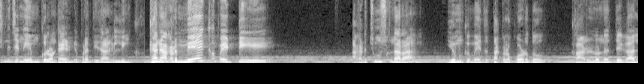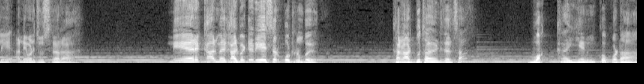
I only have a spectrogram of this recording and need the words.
చిన్న చిన్న ఎముకలు ఉంటాయండి ప్రతి దానికి లింక్. కానీ అక్కడ మేకు పెట్టి అక్కడ చూసుకున్నారా? ఎముక మీద తగలకూడదు కాళ్ళలోనే దిగాలి అని ఏమైనా చూస్తున్నారా నేరే కాలు మీద కాలు పెట్టారు వేసారు కొట్టుకుని పోయారు. కానీ అద్భుతం ఏంటి తెలుసా? ఒక్క ఎముక కూడా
